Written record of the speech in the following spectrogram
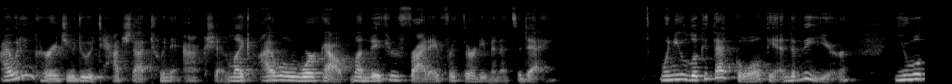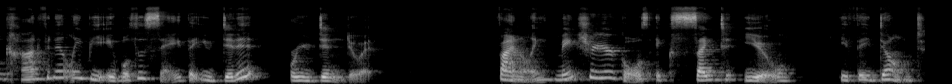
I would encourage you to attach that to an action, like I will work out Monday through Friday for 30 minutes a day. When you look at that goal at the end of the year, you will confidently be able to say that you did it or you didn't do it. Finally, make sure your goals excite you. If they don't,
